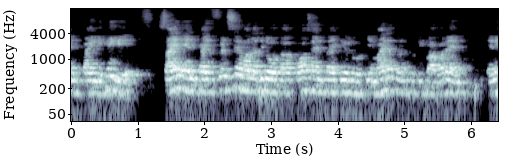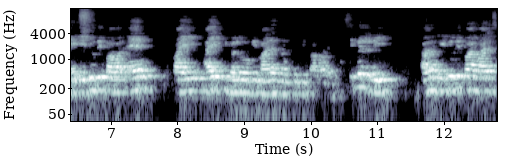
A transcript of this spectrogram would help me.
n pi लिखेंगे। sin n पाई फिर से हमारा ज़ीरो होता है, cos n पाई की वैल्यू होती है minus one to the power n, यानी e to the power n pi i की वैल्यू होगी minus one to the power n similarly अगर हम e to the power minus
